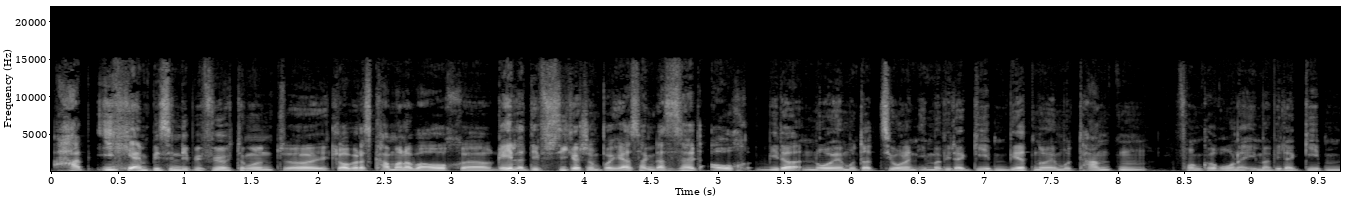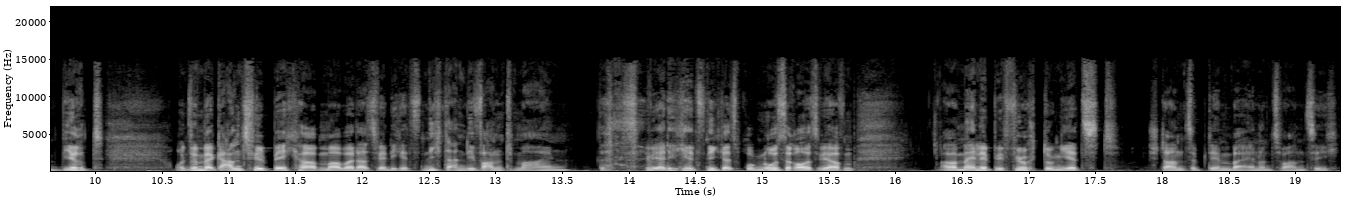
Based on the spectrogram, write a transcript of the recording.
habe ich ein bisschen die Befürchtung, und äh, ich glaube, das kann man aber auch äh, relativ sicher schon vorhersagen, dass es halt auch wieder neue Mutationen immer wieder geben wird, neue Mutanten von Corona immer wieder geben wird. Und wenn wir ganz viel Pech haben, aber das werde ich jetzt nicht an die Wand malen, das werde ich jetzt nicht als Prognose rauswerfen, aber meine Befürchtung jetzt, Stand September 21,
